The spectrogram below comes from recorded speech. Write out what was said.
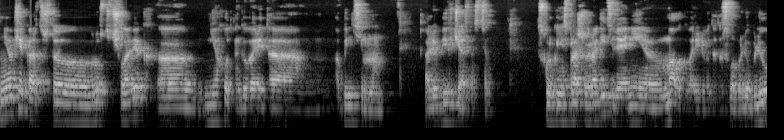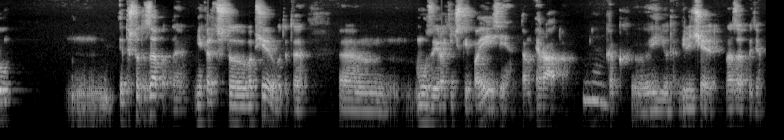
Мне вообще кажется, что русский человек э, неохотно говорит о, об интимном, о любви в частности сколько не спрашиваю родителей, они э, мало говорили вот это слово «люблю». Это что-то западное. Мне кажется, что вообще вот эта э, муза эротической поэзии, там «эрато», да. как э, ее там величают на Западе,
